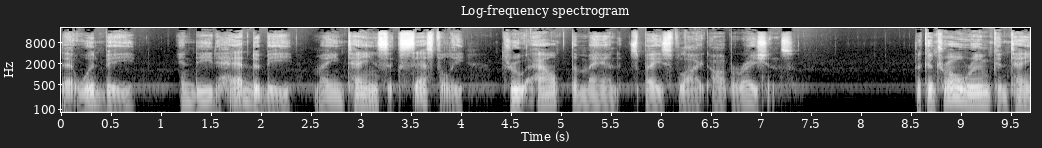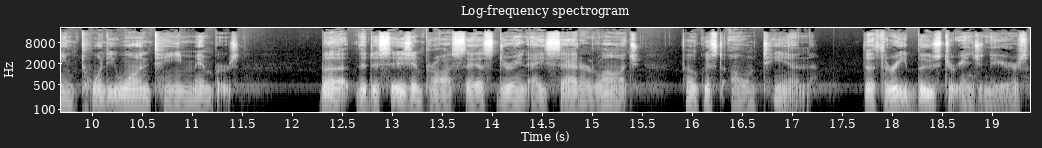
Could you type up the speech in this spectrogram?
that would be, indeed had to be, maintained successfully throughout the manned spaceflight operations. The control room contained 21 team members, but the decision process during a Saturn launch focused on 10. The three booster engineers,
